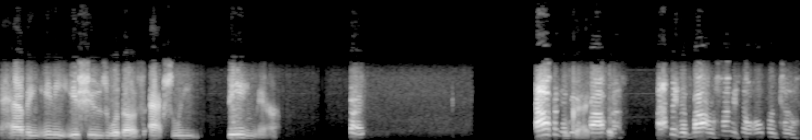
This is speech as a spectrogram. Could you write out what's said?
having any issues with us actually being there Right. I don't think it'll be a problem. I think the bar on Sundays don't open till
